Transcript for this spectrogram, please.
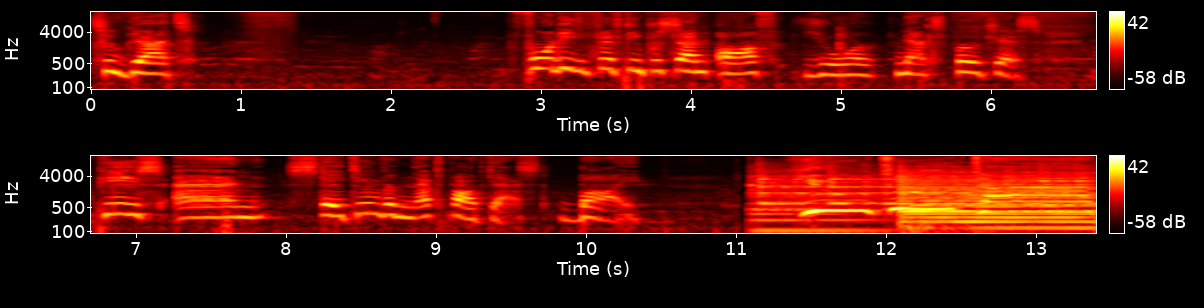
to get 40 to 50% off your next purchase. Peace and stay tuned for the next podcast. Bye. YouTube Talk.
